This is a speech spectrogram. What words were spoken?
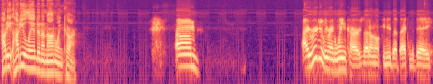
How do you how do you land in a non-wing car? Um, I originally ran wing cars. I don't know if you knew that back in the day.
